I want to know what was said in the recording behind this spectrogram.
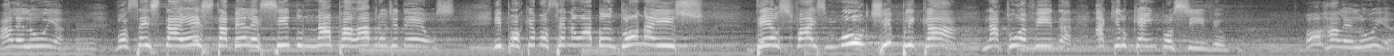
Aleluia. Você está estabelecido na palavra de Deus. E porque você não abandona isso, Deus faz multiplicar na tua vida aquilo que é impossível. Oh, aleluia.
